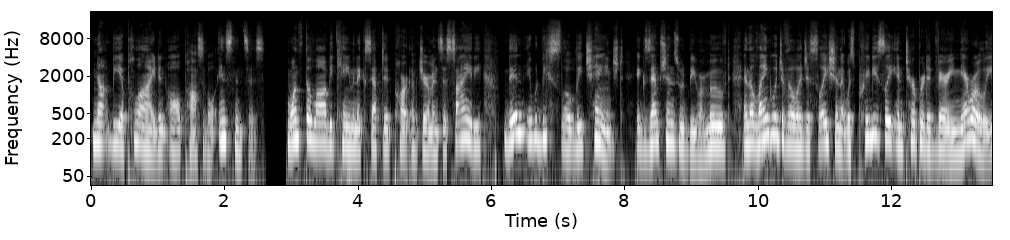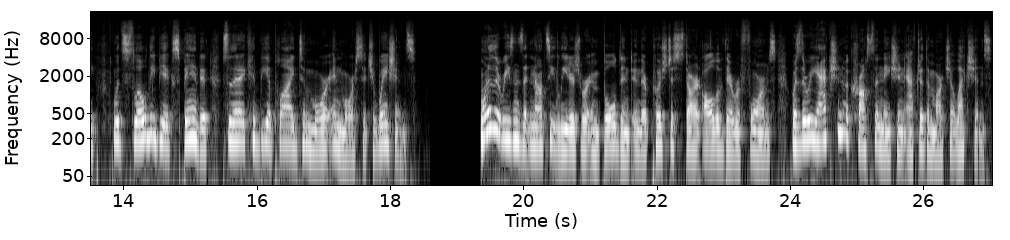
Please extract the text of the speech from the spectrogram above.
not be applied in all possible instances. Once the law became an accepted part of German society, then it would be slowly changed. Exemptions would be removed, and the language of the legislation that was previously interpreted very narrowly would slowly be expanded so that it could be applied to more and more situations. One of the reasons that Nazi leaders were emboldened in their push to start all of their reforms was the reaction across the nation after the March elections.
